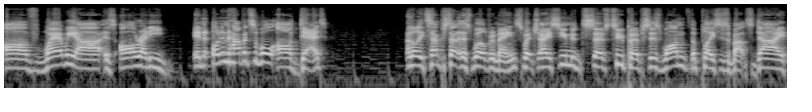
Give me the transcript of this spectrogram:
of where we are is already in uninhabitable or dead. And only 10% of this world remains, which I assume serves two purposes. One, the place is about to die.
